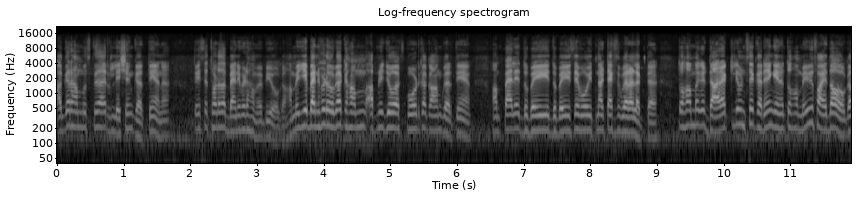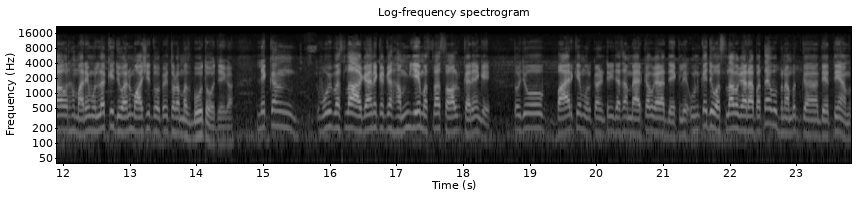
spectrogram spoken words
अगर हम उसके साथ रिलेशन करते हैं ना तो इससे थोड़ा सा बेनिफिट हमें भी होगा। हमें ये बेनिफिट होगा कि हम अपनी जो एक्सपोर्ट का काम करते हैं, हम पहले दुबई दुबई से वो इतना टैक्स वगैरह लगता है। तो हम अगर डायरेक्टली उनसे करेंगे ना तो हमें भी फ़ायदा होगा और हमारे मुल्क की जो है माशी तौर पर थोड़ा मज़बूत हो जाएगा। लेकिन वो भी मसला आ गया ना कि अगर हम ये मसला सॉल्व करेंगे तो जो बाहर के मुल्क कंट्री जैसा अमेरिका वगैरह देख ले उनके जो असला वगैरह पता है वो बरामद देते हैं हम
